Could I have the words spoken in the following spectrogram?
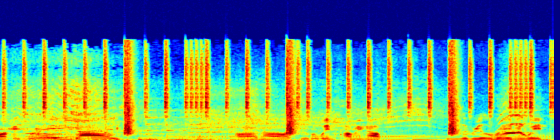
Fucking rain, guys! Oh no, I feel the wind coming up. This is a real rainy wind.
